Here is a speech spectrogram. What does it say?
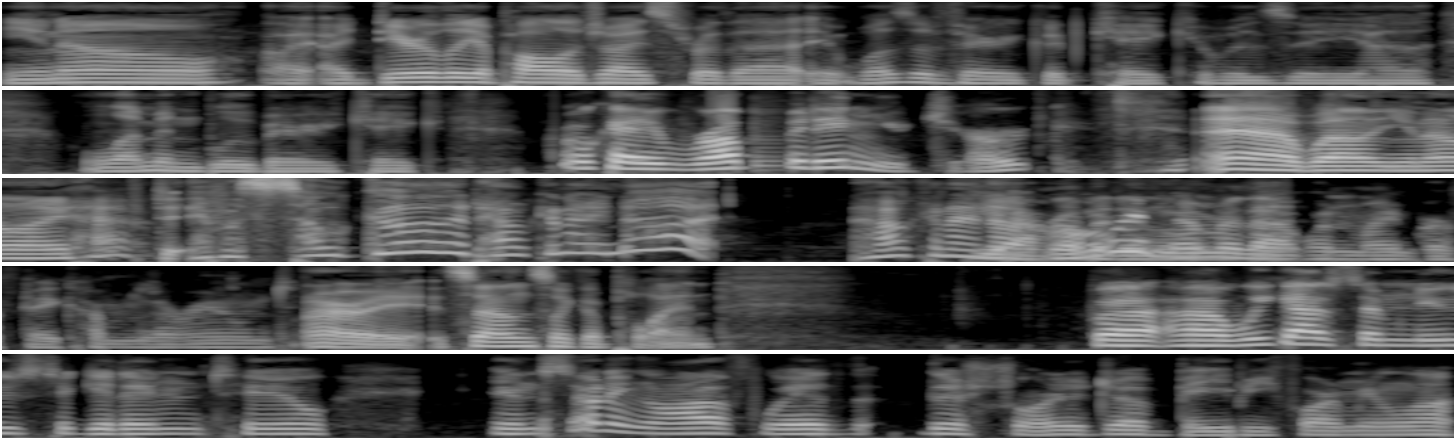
You know, I, I dearly apologize for that. It was a very good cake. It was a uh, lemon blueberry cake. Okay, rub it in, you jerk. Yeah, well, you know, I have to. It was so good. How can I not? How can I yeah, not I'll it in remember that bit? when my birthday comes around. All right, it sounds like a plan. But uh, we got some news to get into. And starting off with the shortage of baby formula.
